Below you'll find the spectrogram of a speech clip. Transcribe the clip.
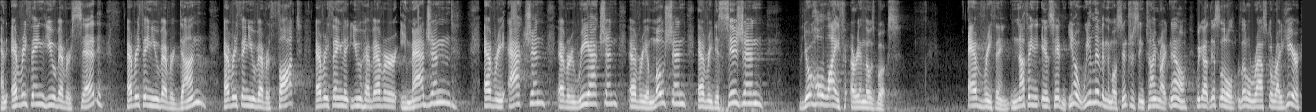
and everything you've ever said, everything you've ever done, everything you've ever thought, everything that you have ever imagined, every action, every reaction, every emotion, every decision, your whole life are in those books everything. Nothing is hidden. You know, we live in the most interesting time right now. We got this little little rascal right here,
